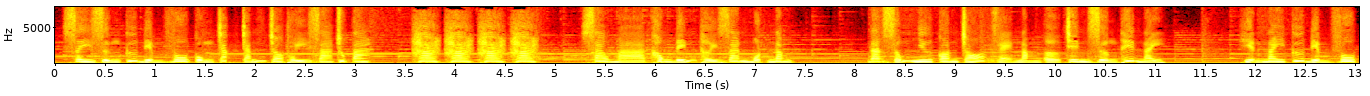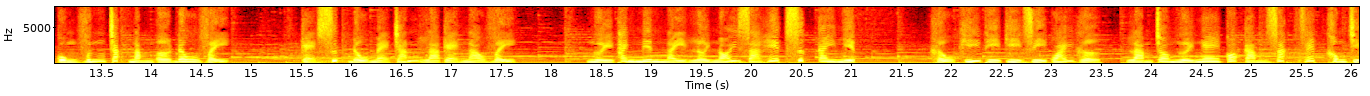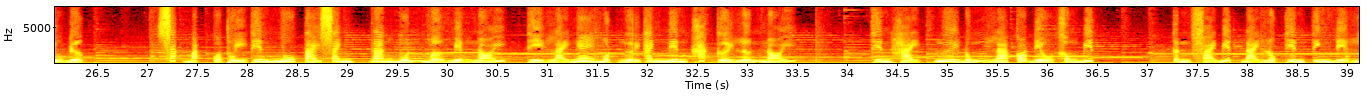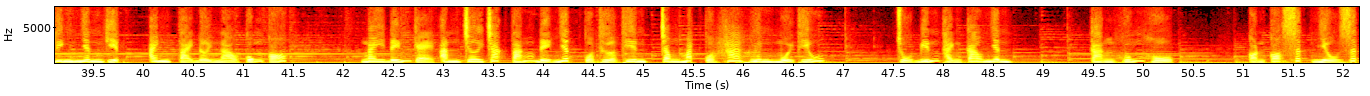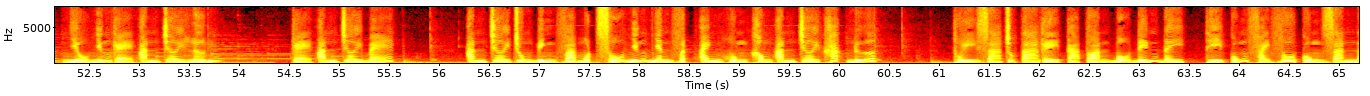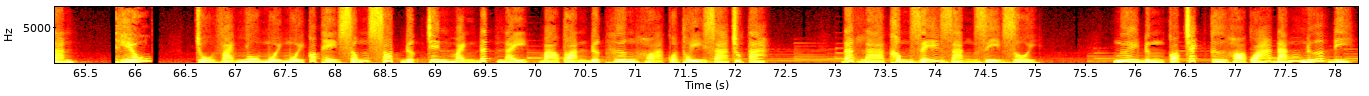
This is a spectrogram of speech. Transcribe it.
Xây dựng cứ điểm vô cùng chắc chắn cho Thủy gia chúng ta. Ha ha ha ha, sao mà không đến thời gian một năm. Đã sống như con chó vẻ nằm ở trên giường thế này Hiện nay cứ điểm vô cùng vững chắc nằm ở đâu vậy Kẻ sức đầu mẹ chán là kẻ nào vậy Người thanh niên này lời nói ra hết sức cay nghiệt Khẩu khí thì kỳ dị quái gở Làm cho người nghe có cảm giác rét không chịu được Sắc mặt của Thủy Thiên Nhu tái xanh Đang muốn mở miệng nói Thì lại nghe một người thanh niên khác cười lớn nói Thiên Hải, ngươi đúng là có điều không biết Cần phải biết đại lục thiên tinh địa linh nhân kiệt Anh tài đời nào cũng có ngay đến kẻ ăn chơi trác táng đệ nhất của thừa thiên trong mắt của ha huyên mùi thiếu. Chủ biến thành cao nhân. Càng húng hồ. Còn có rất nhiều rất nhiều những kẻ ăn chơi lớn. Kẻ ăn chơi bé. Ăn chơi trung bình và một số những nhân vật anh hùng không ăn chơi khác nữa. Thủy ra chúng ta kể cả toàn bộ đến đây thì cũng phải vô cùng gian nan. Thiếu chủ và nhô mũi mũi có thể sống sót được trên mảnh đất này, bảo toàn được hương hỏa của thủy gia chúng ta. Đã là không dễ dàng gì rồi. Ngươi đừng có trách cư họ quá đáng nữa đi.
